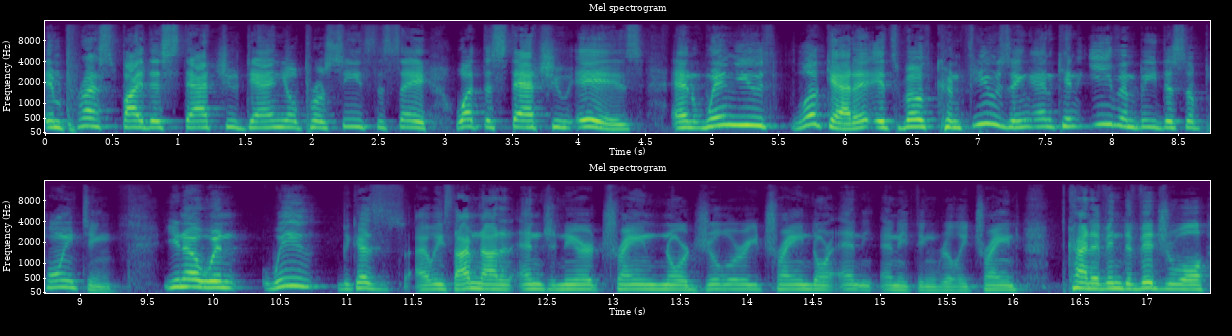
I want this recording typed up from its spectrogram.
impressed by this statue, Daniel proceeds to say what the statue is. And when you look at it, it's both confusing and can even be disappointing. you know, when we, because at least I'm not an engineer trained, nor jewelry trained, nor any, anything really trained kind of individual,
